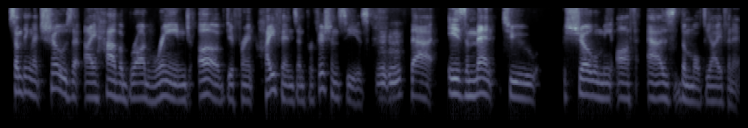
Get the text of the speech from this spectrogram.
Something that shows that I have a broad range of different hyphens and proficiencies mm-hmm. that is meant to show me off as the multi hyphenate.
